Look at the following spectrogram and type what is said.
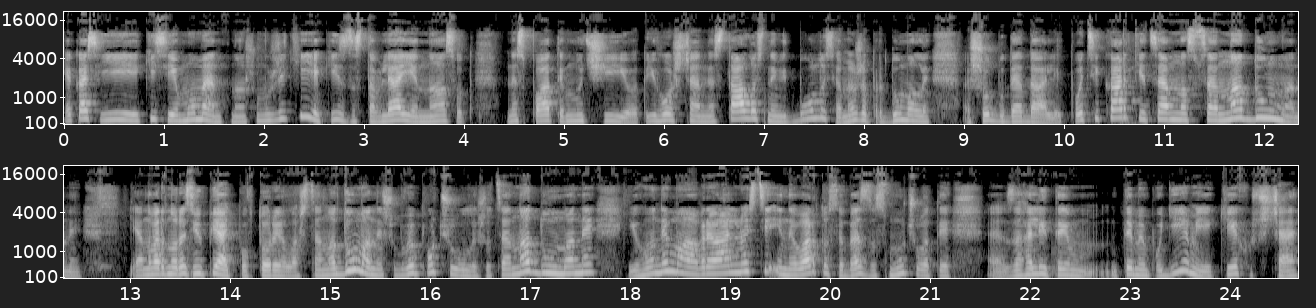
Якась є, якийсь є момент в нашому житті, який заставляє нас от не спати вночі. От його ще не сталося, не відбулося. Ми вже придумали, що буде далі. По цій карті це в нас все надумане. Я, напевно, разів п'ять повторила, що це надумане, щоб ви почули, що це надумане, його нема в реальності, і не варто себе засмучувати е, взагалі тим, тими подіями, яких ще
